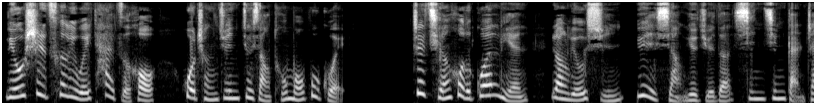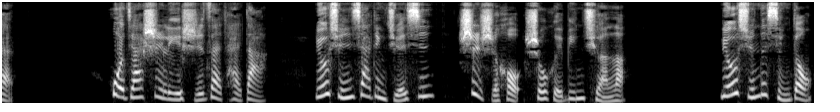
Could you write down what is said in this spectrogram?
刘氏册立为太子后，霍成君就想图谋不轨。这前后的关联让刘询越想越觉得心惊胆战。霍家势力实在太大，刘询下定决心，是时候收回兵权了。刘询的行动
